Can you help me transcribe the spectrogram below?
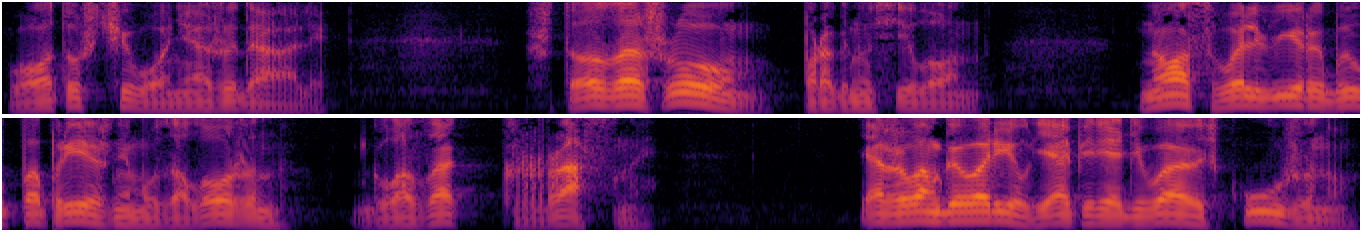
Вот уж чего не ожидали. «Что за шум?» — прогнусил он. Нос в Эльвиры был по-прежнему заложен, глаза красны. «Я же вам говорил, я переодеваюсь к ужину».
